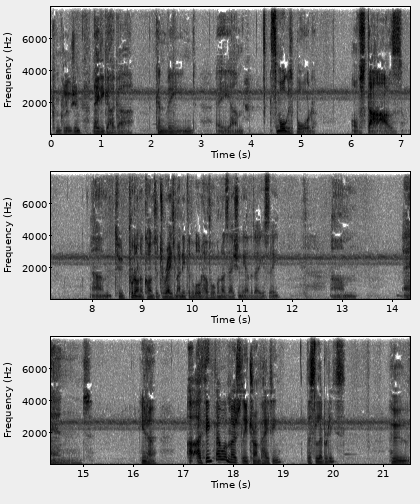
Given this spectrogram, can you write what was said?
conclusion. Lady Gaga convened a um, smorgasbord of stars um, to put on a concert to raise money for the World Health Organization the other day, you see. Um, and, you know, I, I think they were mostly Trump hating, the celebrities who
